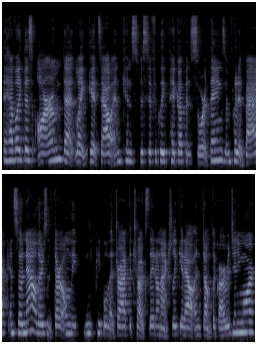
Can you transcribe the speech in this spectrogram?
They have like this arm that like gets out and can specifically pick up and sort things and put it back. And so now there's there are only people that drive the trucks. They don't actually get out and dump the garbage anymore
